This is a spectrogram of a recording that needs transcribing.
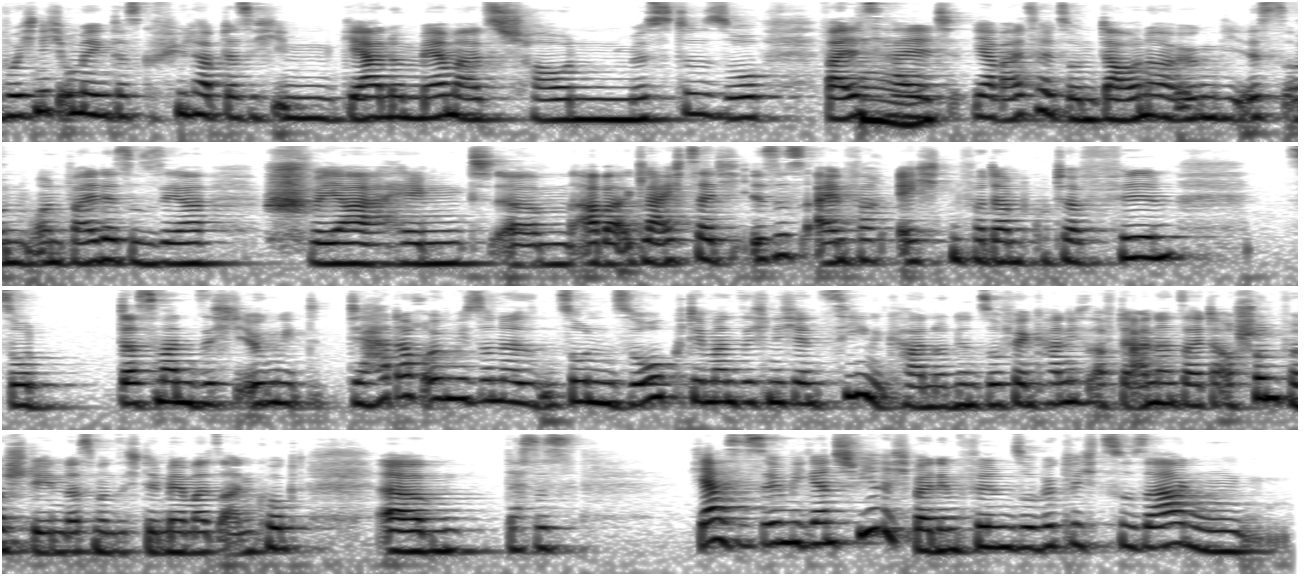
wo ich nicht unbedingt das Gefühl habe, dass ich ihn gerne mehrmals schauen müsste, so weil es mhm. halt, ja, weil es halt so ein Downer irgendwie ist und, und weil der so sehr schwer hängt. Ähm, aber gleichzeitig ist es einfach echt ein verdammt guter Film, so dass man sich irgendwie, der hat auch irgendwie so, eine, so einen Sog, den man sich nicht entziehen kann. Und insofern kann ich es auf der anderen Seite auch schon verstehen, dass man sich den mehrmals anguckt. Ähm, das ist ja, es ist irgendwie ganz schwierig bei dem Film so wirklich zu sagen,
